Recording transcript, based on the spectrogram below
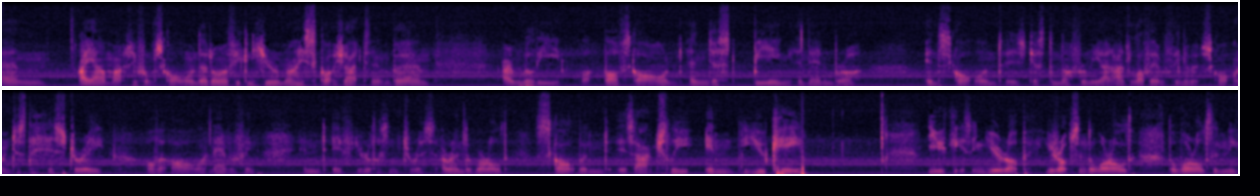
um, I am actually from Scotland. I don't know if you can hear my Scottish accent, but um, I really love Scotland, and just being in Edinburgh, in Scotland, is just enough for me. I, I love everything about Scotland, just the history of it all and everything. And if you're listening to this around the world, Scotland is actually in the UK UK is in Europe, Europe's in the world, the world's in the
